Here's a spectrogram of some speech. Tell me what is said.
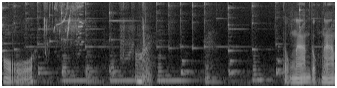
โอ้โหตกน้ำตกน้ำ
